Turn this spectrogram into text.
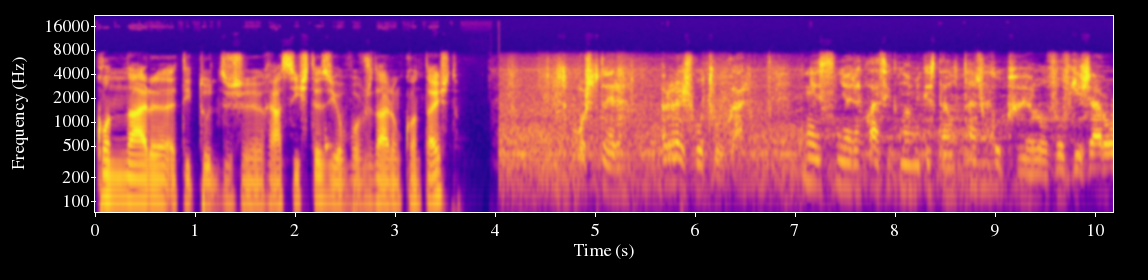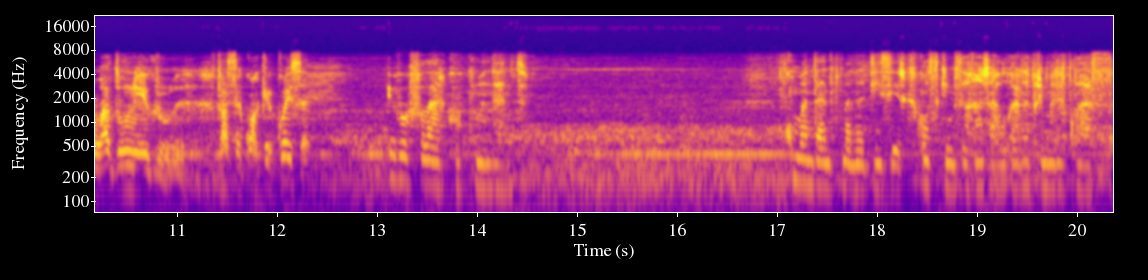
condenar atitudes eh, racistas e eu vou-vos dar um contexto. Hospedeira, arranje-me outro lugar. Minha senhora, a classe económica está lotada. Desculpe, eu não vou viajar ao lado do negro. Faça qualquer coisa. Eu vou falar com o comandante. O comandante manda dizer que conseguimos arranjar lugar na primeira classe.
